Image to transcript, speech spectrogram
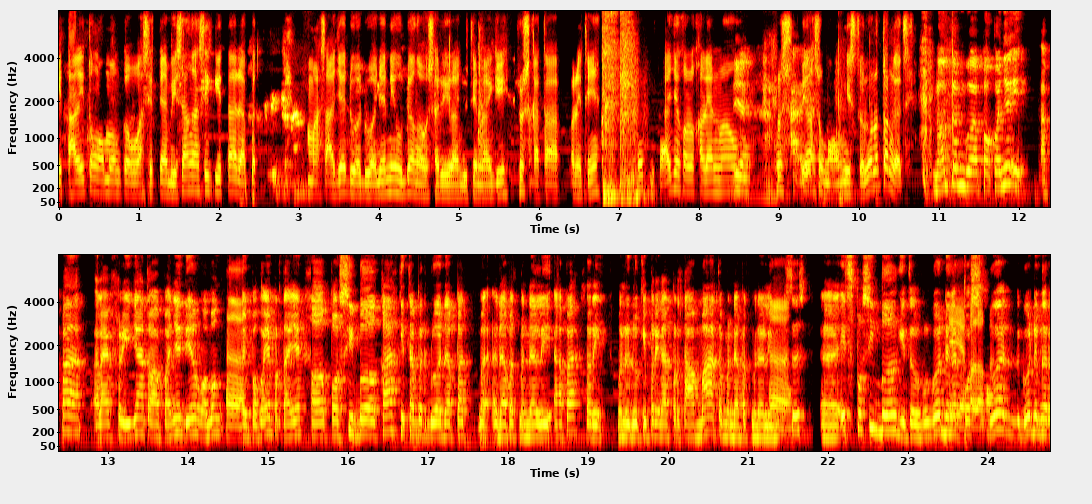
Itali tuh ngomong ke wasitnya bisa nggak sih kita dapat emas aja dua-duanya nih udah nggak usah dilanjutin lagi. Terus kata penelitinya oh, bisa aja kalau kalian mau Iya. terus Ah, dia iya. langsung nangis tuh lu nonton gak sih nonton gua pokoknya apa referee-nya atau apanya dia ngomong Eh. eh, pokoknya pertanyaan eh, possible-kah kita berdua dapat dapat medali apa sorry menduduki peringkat pertama atau mendapat medali Eh. khusus Eh, it's possible gitu gue dengar Iya, pos gue gue denger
